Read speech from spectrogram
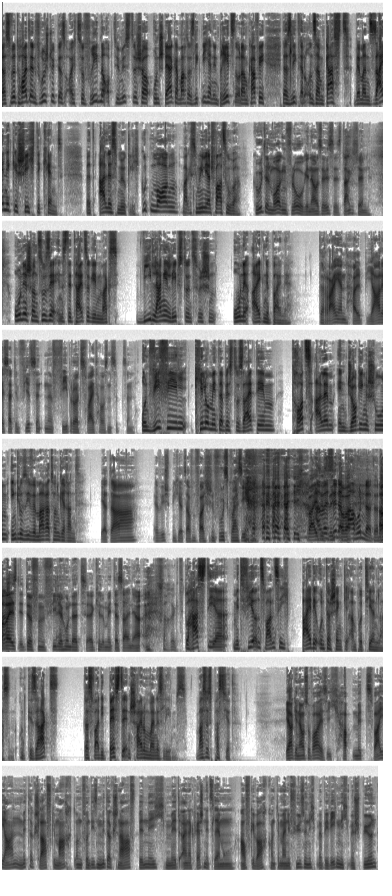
Das wird heute ein Frühstück, das euch zufriedener, optimistischer und stärker macht. Das liegt nicht an den Brezen oder am Kaffee, das liegt an unserem Gast. Wenn man seine Geschichte kennt, wird alles möglich. Guten Morgen, Maximilian Schwarzhuber. Guten Morgen, Flo. Genau so ist es. Dankeschön. Ohne schon zu sehr ins Detail zu gehen, Max, wie lange lebst du inzwischen ohne eigene Beine? Dreieinhalb Jahre seit dem 14. Februar 2017. Und wie viel Kilometer bist du seitdem trotz allem in Joggingschuhen inklusive Marathon gerannt? Ja, da erwischt mich jetzt auf dem falschen Fuß quasi. ich weiß aber es, es nicht, sind ein paar hundert, oder? aber es dürfen viele hundert äh, Kilometer sein, ja. Verrückt. Du hast dir mit 24 beide Unterschenkel amputieren lassen und gesagt, das war die beste Entscheidung meines Lebens. Was ist passiert? Ja, genau so war es. Ich habe mit zwei Jahren Mittagsschlaf gemacht und von diesem Mittagsschlaf bin ich mit einer Querschnittslähmung aufgewacht, konnte meine Füße nicht mehr bewegen, nicht mehr spüren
